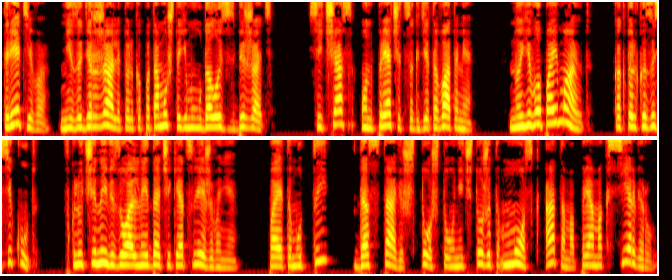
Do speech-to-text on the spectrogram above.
«Третьего не задержали только потому, что ему удалось сбежать. Сейчас он прячется где-то в атоме, но его поймают, как только засекут, включены визуальные датчики отслеживания, поэтому ты доставишь то, что уничтожит мозг атома прямо к серверу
